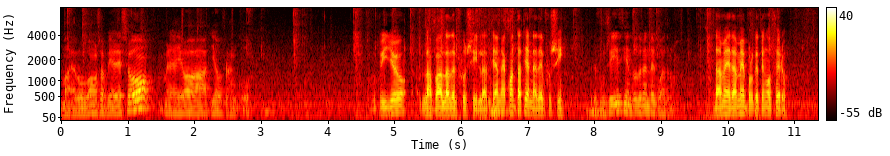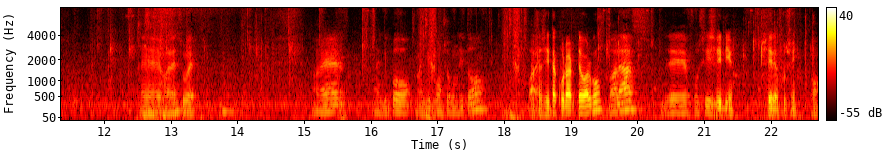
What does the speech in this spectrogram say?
Vale, pues vamos a pillar eso. Mira, lleva, lleva Franco. Lo pillo las balas del fusil. ¿Las tienes? ¿Cuántas tienes de fusil? De fusil 134. Dame, dame porque tengo cero. Eh, vale, sube. A ver, me equipo, me equipo un segundito. Vale. ¿Necesitas curarte o algo? Balas de fusil. Sí, tío. Sí, de fusil. Oh.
